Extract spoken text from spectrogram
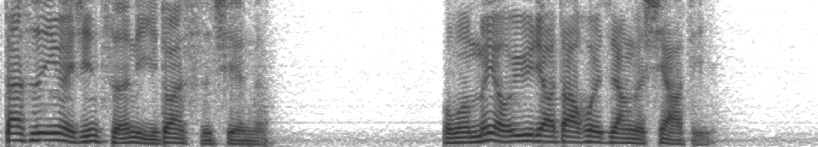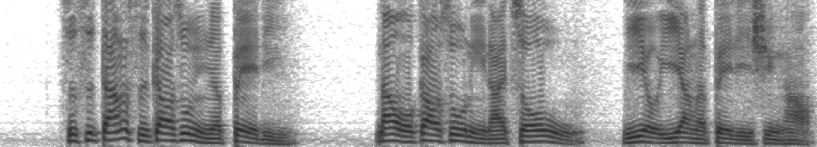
但是因为已经整理一段时间了，我们没有预料到会这样的下跌，这是当时告诉你的背离。那我告诉你，来周五也有一样的背离讯号。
